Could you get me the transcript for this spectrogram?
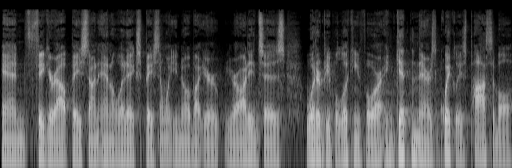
and figure out based on analytics, based on what you know about your your audiences, what are people looking for, and get them there as quickly as possible,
